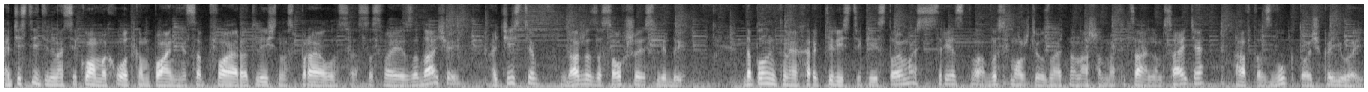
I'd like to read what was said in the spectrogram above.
Очиститель насекомых от компании Subfire отлично справился со своей задачей, очистив даже засохшие следы. Дополнительные характеристики и стоимость средства вы сможете узнать на нашем официальном сайте автозвук.ua.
